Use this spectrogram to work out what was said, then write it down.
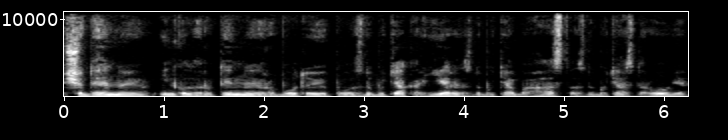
щоденною, інколи рутинною роботою по здобуття кар'єри, здобуття багатства, здобуття здоров'я.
